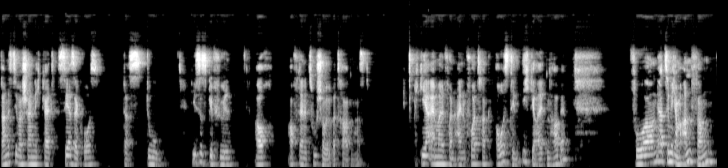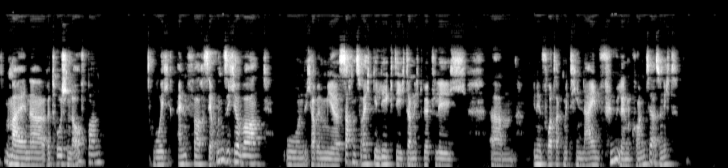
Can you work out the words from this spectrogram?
dann ist die Wahrscheinlichkeit sehr, sehr groß, dass du dieses Gefühl auch auf deine Zuschauer übertragen hast. Ich gehe einmal von einem Vortrag aus, den ich gehalten habe, vor, ja, ziemlich am Anfang meiner rhetorischen Laufbahn, wo ich einfach sehr unsicher war und ich habe mir Sachen zurechtgelegt, die ich dann nicht wirklich ähm, in den Vortrag mit hineinfühlen konnte, also nicht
